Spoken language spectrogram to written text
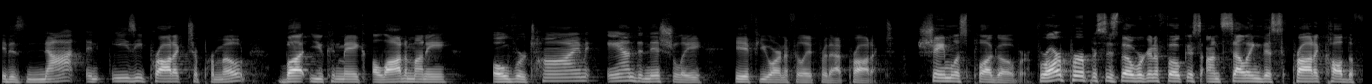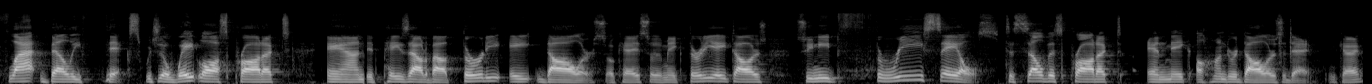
It is not an easy product to promote, but you can make a lot of money over time and initially if you are an affiliate for that product. Shameless plug over. For our purposes, though, we're gonna focus on selling this product called the Flat Belly Fix, which is a weight loss product and it pays out about $38. Okay, so you make $38. So you need three sales to sell this product and make $100 a day. Okay,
